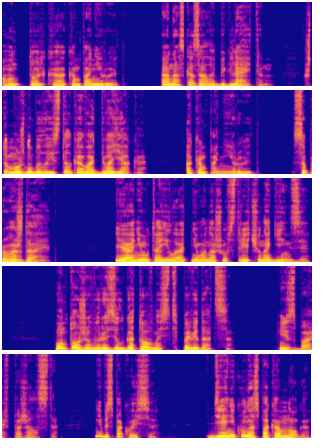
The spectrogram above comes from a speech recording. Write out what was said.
он только аккомпанирует. Она сказала Бигляйтен, что можно было истолковать двояко. Аккомпанирует сопровождает. Я не утаила от него нашу встречу на Гинзе. Он тоже выразил готовность повидаться. Избавь, пожалуйста. Не беспокойся. Денег у нас пока много.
